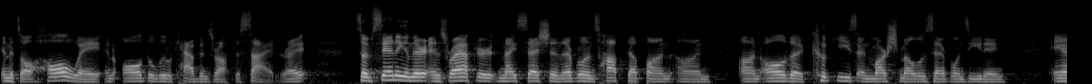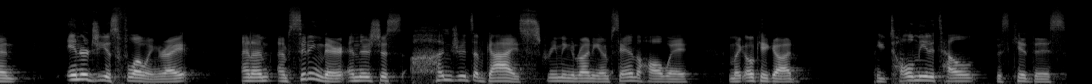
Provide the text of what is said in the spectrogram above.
and it's a hallway, and all the little cabins are off the side, right? So I'm standing in there, and it's right after night session, and everyone's hopped up on, on, on all the cookies and marshmallows that everyone's eating, and energy is flowing, right? And I'm, I'm sitting there, and there's just hundreds of guys screaming and running. I'm standing in the hallway. I'm like, okay, God, You told me to tell this kid this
